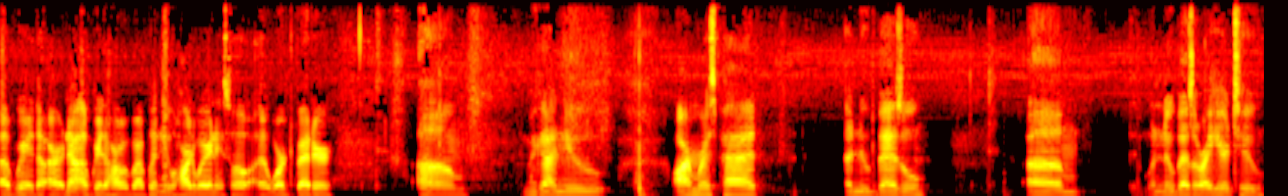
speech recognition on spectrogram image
upgraded the, or not upgrade the hardware, but I put new hardware in it so it worked better. Um, we got a new armrest pad, a new bezel, um, a new bezel right here too.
